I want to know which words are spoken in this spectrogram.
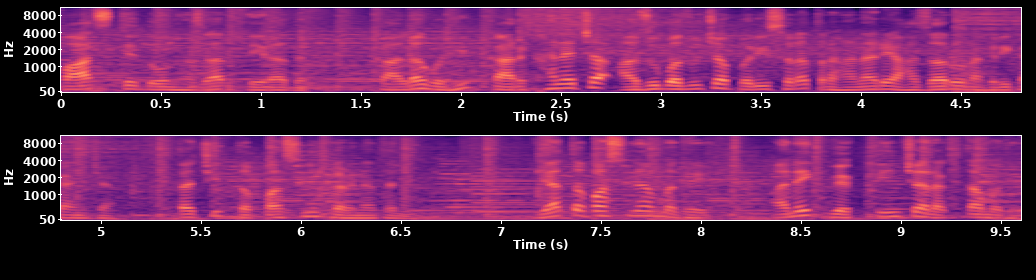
पाच ते दोन हजार तेरा दरम्यान. कालावधीत कारखान्याच्या आजूबाजूच्या परिसरात राहणाऱ्या हजारो नागरिकांच्या त्याची तपासणी करण्यात आली. या तपासण्यामध्ये अनेक व्यक्तींच्या रक्तामध्ये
